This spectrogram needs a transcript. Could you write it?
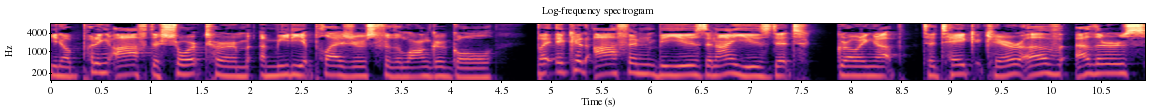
you know, putting off the short term immediate pleasures for the longer goal. But it could often be used, and I used it growing up to take care of others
